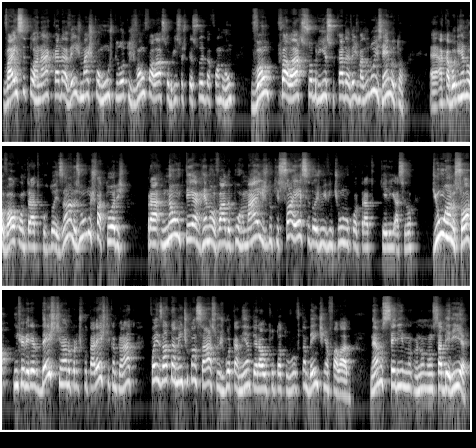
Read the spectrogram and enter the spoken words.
vai se tornar cada vez mais comum. Os pilotos vão falar sobre isso, as pessoas da Fórmula 1 vão falar sobre isso cada vez mais. O Lewis Hamilton é, acabou de renovar o contrato por dois anos, e um dos fatores para não ter renovado por mais do que só esse 2021, no contrato que ele assinou de um ano só, em fevereiro deste ano, para disputar este campeonato, foi exatamente o cansaço, o esgotamento, era o que o Toto Wolff também tinha falado. Né? Não, seria, não, não saberia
